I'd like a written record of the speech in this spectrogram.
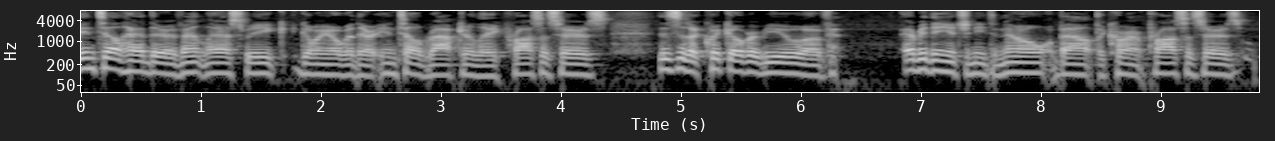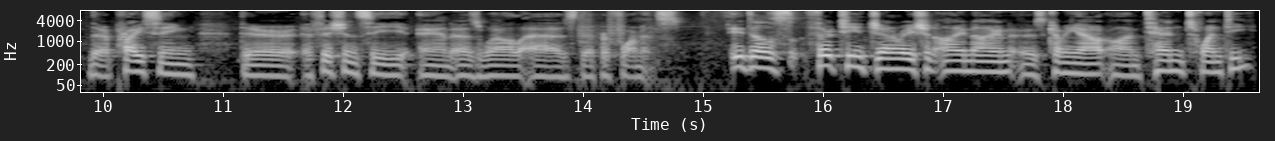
Intel had their event last week going over their Intel Raptor Lake processors. This is a quick overview of everything that you need to know about the current processors, their pricing, their efficiency, and as well as their performance. Intel's 13th generation i9 is coming out on 1020,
